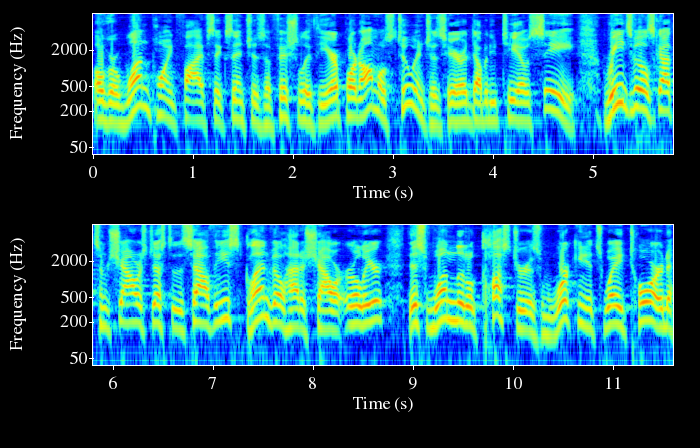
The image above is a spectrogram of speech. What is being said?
Over 1.56 inches officially at the airport, almost 2 inches here at WTOC. Reidsville's got some showers just to the southeast. Glennville had a shower earlier. This one little cluster is working its way toward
